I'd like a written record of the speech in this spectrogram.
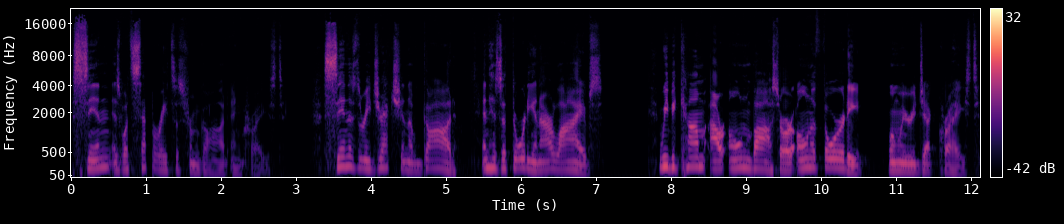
Sin is what separates us from God and Christ. Sin is the rejection of God and His authority in our lives. We become our own boss or our own authority when we reject Christ.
